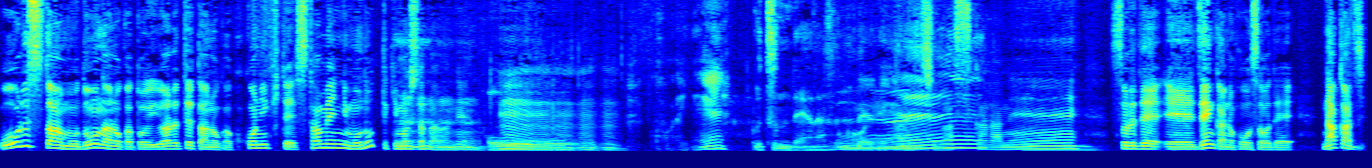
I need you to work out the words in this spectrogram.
オールスターもどうなのかと言われてたのが、ここに来てスタメンに戻ってきましたからね。怖いね。打つんだよな。しますからね。それで、えー前回の放送で中地、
